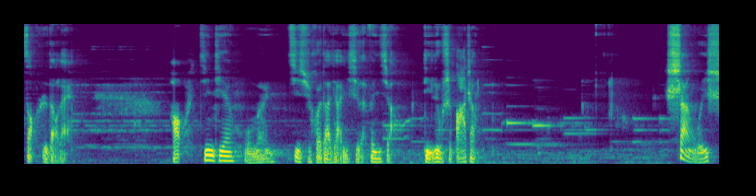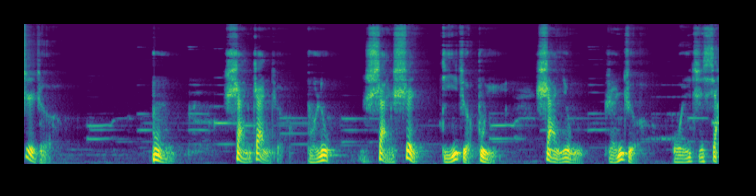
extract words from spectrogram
早日到来。好，今天我们继续和大家一起来分享第六十八章：善为士者不，善战者不怒，善胜敌者不语，善用人者为之下。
